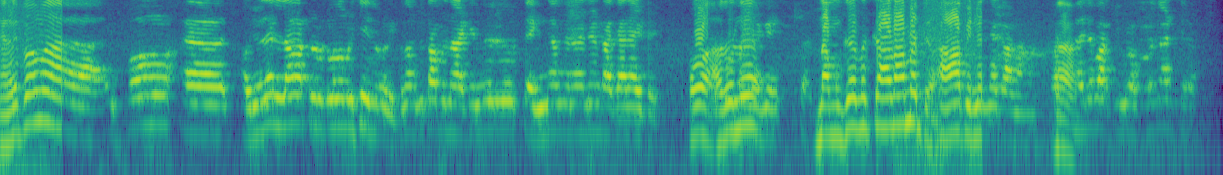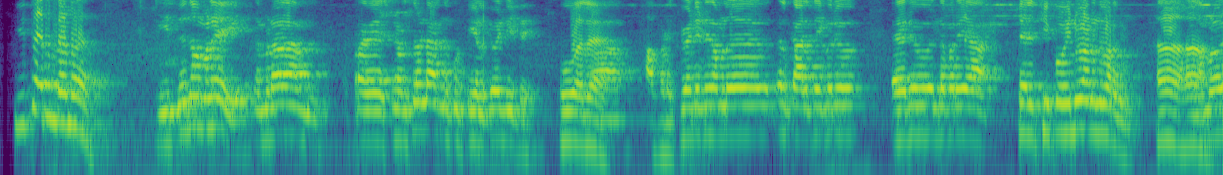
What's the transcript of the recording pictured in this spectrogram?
ഞങ്ങളിപ്പം ഇപ്പോ ഒരുവിധം എല്ലാ ആർട്ടുകളും നമ്മൾ ചെയ്തു തുടങ്ങി ഇപ്പൊ നമുക്ക് തമിഴ്നാട്ടിൽ നിന്ന് ഒരു തെങ്ങ് അങ്ങനെ തന്നെ ഉണ്ടാക്കാനായിട്ട്. ഓ അതൊന്ന് നമുക്ക് കാണാൻ പറ്റും ആ പിന്നെ കാണാം. അതിന്റെ വർക്കിംഗ് പ്രോസസ് കാണിച്ചു തരാം. ഇതെന്താണ്? ഇത് നമ്മളെ നമ്മുടെ പ്രവേശനോത്സവം ഉണ്ടായിരുന്നു കുട്ടികൾക്ക് വേണ്ടിയിട്ട്. അവിടേക്ക് വേണ്ടിട്ട് നമ്മൾ തൽക്കാലത്തേക്ക് ഒരു ഒരു എന്താ പറയാ സെൽഫി പോയിന്റ് വേണമെന്ന് പറഞ്ഞു. നമ്മൾ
